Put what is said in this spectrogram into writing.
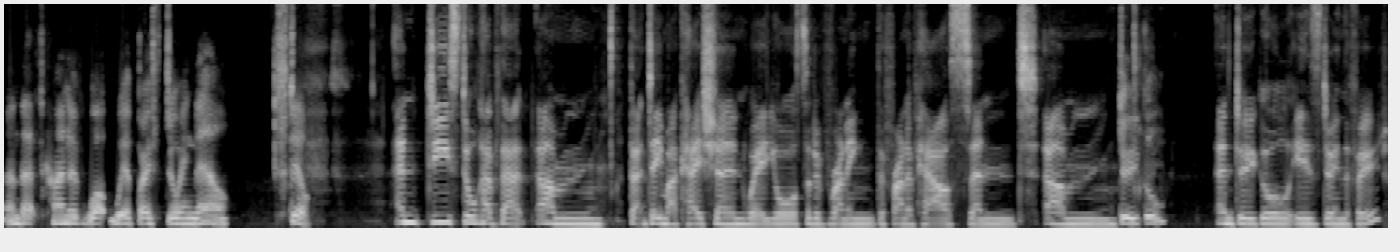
and that's kind of what we're both doing now, still. And do you still have that um, that demarcation where you're sort of running the front of house and um, Dougal, and Dougal is doing the food?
